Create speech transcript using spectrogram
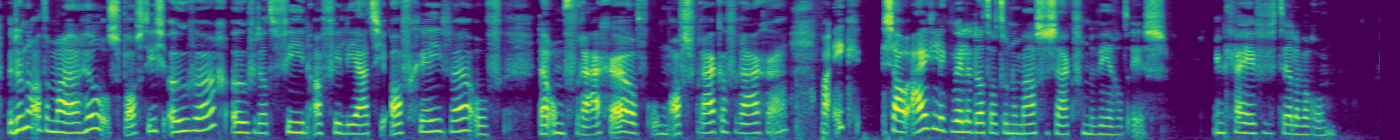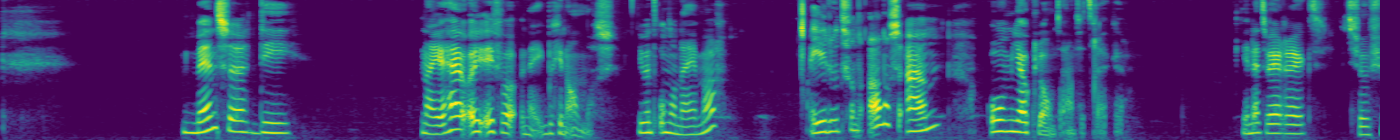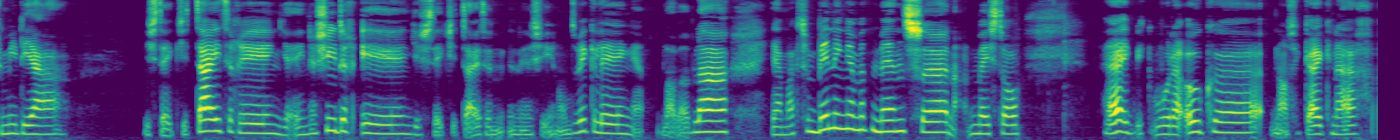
We doen er altijd maar heel spastisch over, over dat fee en affiliatie afgeven of daarom vragen of om afspraken vragen. Maar ik zou eigenlijk willen dat dat de normaalste zaak van de wereld is. En ik ga je even vertellen waarom. Mensen die. Nou, je even. Nee, ik begin anders. Je bent ondernemer. En je doet van alles aan om jouw klant aan te trekken. Je netwerkt, social media. Je steekt je tijd erin, je energie erin. Je steekt je tijd en energie in ontwikkeling en bla bla bla. Jij maakt verbindingen met mensen. Nou, meestal. Hè, ik, word daar ook. Uh, nou, als ik kijk naar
